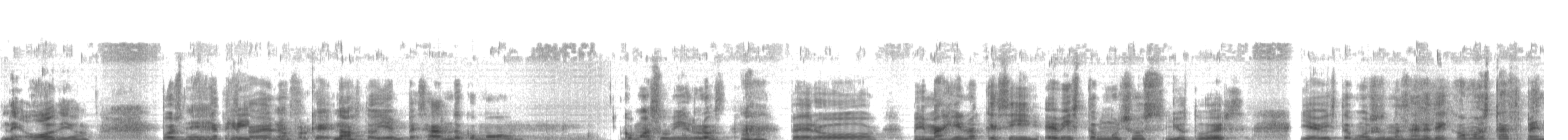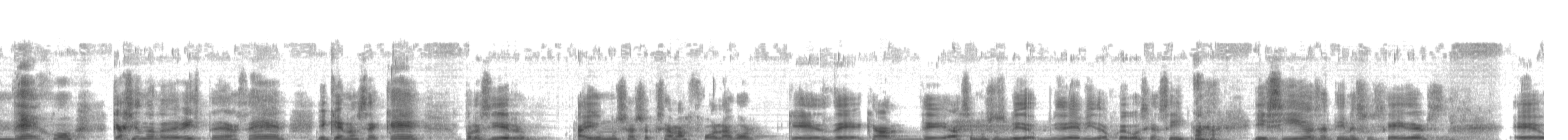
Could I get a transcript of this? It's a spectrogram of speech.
de odio. Pues de fíjate que todavía no, porque No. estoy empezando como, como a subirlos. Ajá. Pero me imagino que sí. He visto muchos youtubers y he visto muchos mensajes de ¿Cómo estás, pendejo? Que así no lo debiste de hacer y que no sé qué. Por decir, hay un muchacho que se llama Folagor, que es de, de hace muchos video- de videojuegos y así. Ajá. Y sí, o sea, tiene sus haters. Eh,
